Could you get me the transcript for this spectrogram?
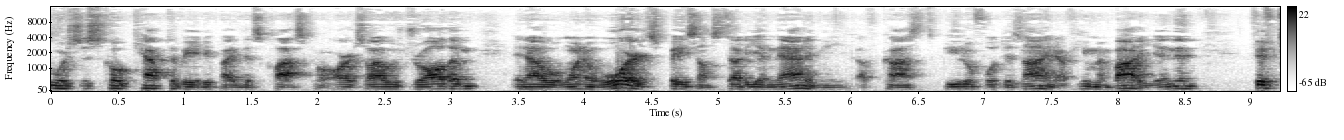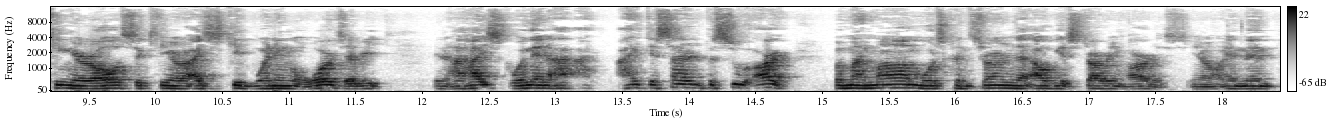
was just so captivated by this classical art. So I would draw them and I would win awards based on study anatomy of cost, beautiful design of human body. And then 15 year old, 16 year old, I just keep winning awards every, in high school. And then I, I decided to pursue art, but my mom was concerned that I'll be a starving artist, you know. And then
